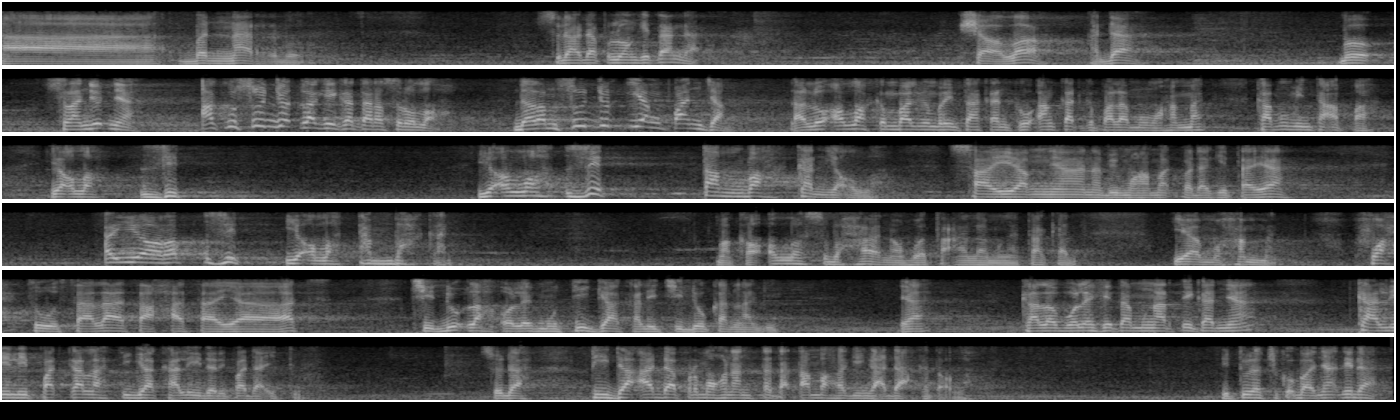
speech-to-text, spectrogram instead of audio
Ah, benar bu sudah ada peluang kita enggak insyaallah ada bu selanjutnya Aku sujud lagi kata Rasulullah. Dalam sujud yang panjang. Lalu Allah kembali memerintahkanku, angkat kepalamu Muhammad. Kamu minta apa? Ya Allah, zid. Ya Allah, zid. Tambahkan ya Allah. Sayangnya Nabi Muhammad pada kita ya. Ya Rab, zid. Ya Allah, tambahkan. Maka Allah subhanahu wa ta'ala mengatakan, Ya Muhammad, fahtu thalatha hathayat ciduklah olehmu tiga kali cidukan lagi. Ya, kalau boleh kita mengartikannya, kali lipatkanlah tiga kali daripada itu. Sudah tidak ada permohonan tetap tambah lagi nggak ada kata Allah. Itulah cukup banyak tidak?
